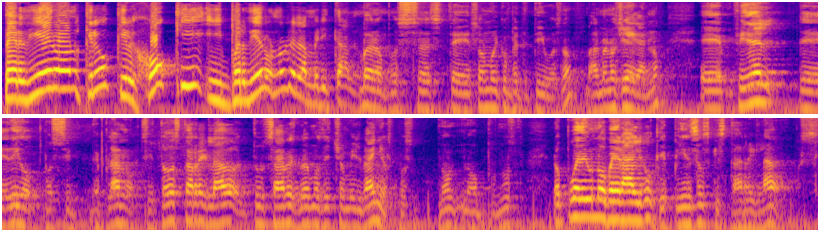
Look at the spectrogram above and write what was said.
Perdieron, creo que el hockey y perdieron ¿no? el americano. Bueno, pues este, son muy competitivos, ¿no? Al menos llegan, ¿no? Eh, Fidel, te digo, pues si, de plano, si todo está arreglado, tú sabes, lo hemos dicho mil años, pues no, no, pues, no, no puede uno ver algo que piensas que está arreglado. pues.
